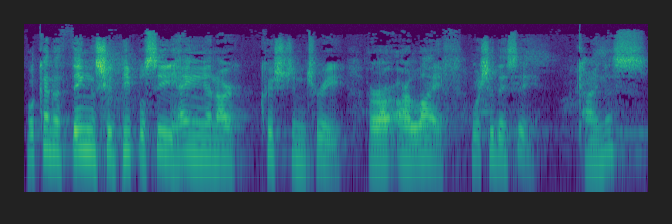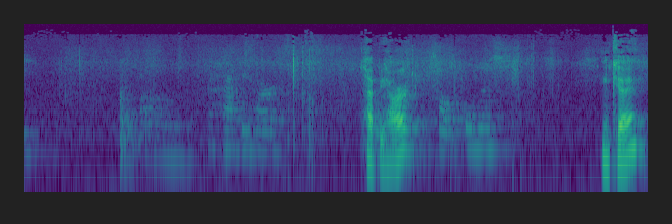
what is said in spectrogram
What kind of things should people see hanging on our Christian tree or our, our life? What should they see? Kindness, Um, happy heart, happy heart. helpfulness, Okay.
